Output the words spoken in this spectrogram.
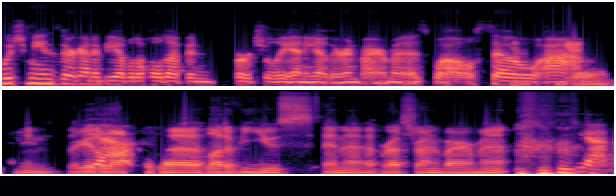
which means they're going to be able to hold up in virtually any other environment as well. So, um, yeah, I mean, they get yeah. a lot of uh, lot of use in a restaurant environment. yeah,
